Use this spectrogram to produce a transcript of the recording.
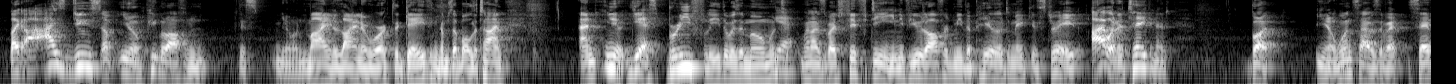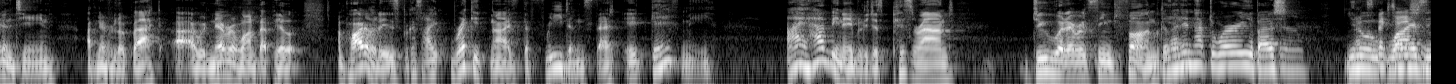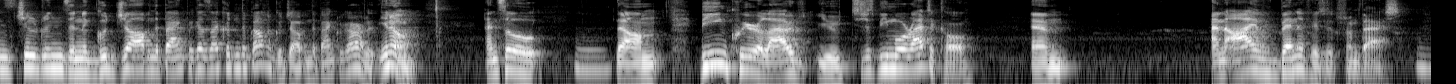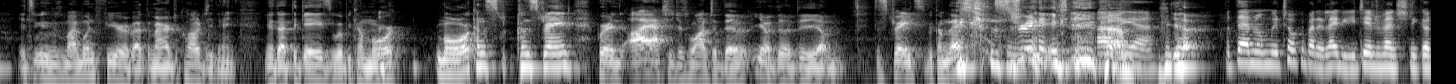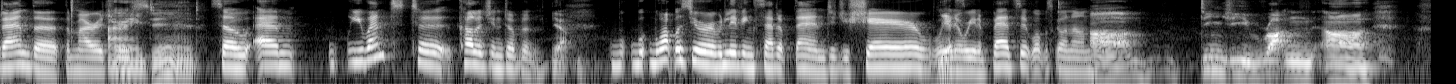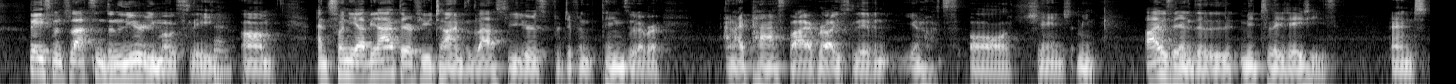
Like I, I do some, you know, people often this, you know, in my line of work, the gay thing comes up all the time. And you know, yes, briefly there was a moment Yeah. when I was about fifteen. If you had offered me the pill to make you straight, I would have taken it. But you know, once I was about seventeen, I've never looked back. I would never want that pill. And part of it is because I recognized the freedoms that it gave me. I have been able to just piss around, do whatever seemed fun because I didn't have to worry about, you know, wives and children's and a good job in the bank because I couldn't have gotten a good job in the bank regardless, you know. And so, um, being queer allowed you to just be more radical. Um, and I've benefited from that. It's, it was my one fear about the marriage equality thing, you know, that the gays would become more more const- constrained, whereas I actually just wanted the you know the the um, the straights to become less constrained. Oh, Um, yeah. yeah. But then when we talk about it later, you did eventually go down the, the marriage route. I did. So um, you went to college in Dublin. Yeah. W- what was your living setup then? Did you share? You Yes. know, were you in a bedsit? What was going on? uh, dingy, rotten uh, basement flats in Dún Laoghaire mostly. Um, and it's funny, I've been out there a few times in the last few years for different things, whatever. And I passed by where I used to live, and you know, it's all changed. I mean, I was there in the mid to late 80s, and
